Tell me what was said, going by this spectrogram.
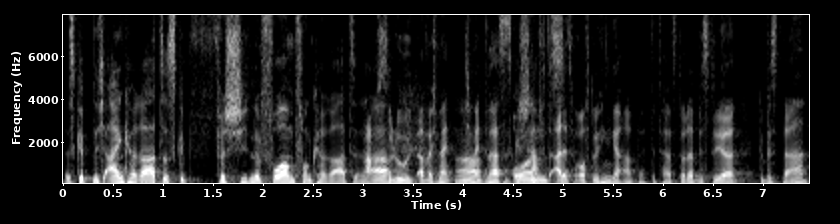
es gibt nicht ein Karate, es gibt verschiedene Formen von Karate. Ja? Absolut, aber ich meine, ich mein, du hast es geschafft, alles, worauf du hingearbeitet hast, oder? Bist du ja, du bist da,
